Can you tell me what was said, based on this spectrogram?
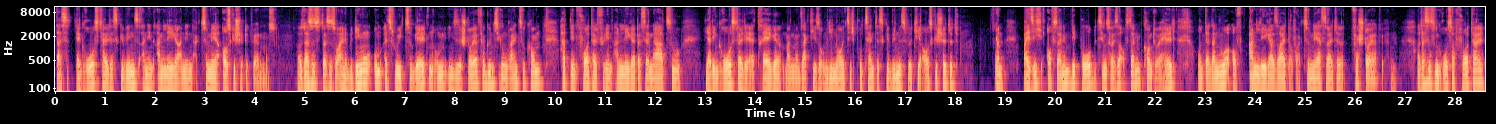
dass der Großteil des Gewinns an den Anleger, an den Aktionär ausgeschüttet werden muss. Also das ist, das ist so eine Bedingung, um als REIT zu gelten, um in diese Steuervergünstigung reinzukommen, hat den Vorteil für den Anleger, dass er nahezu ja den Großteil der Erträge, man, man sagt hier so um die 90 Prozent des Gewinnes wird hier ausgeschüttet ähm, bei sich auf seinem Depot beziehungsweise auf seinem Konto erhält und dann nur auf Anlegerseite, auf Aktionärsseite versteuert werden. Also das ist ein großer Vorteil,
